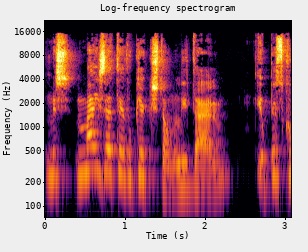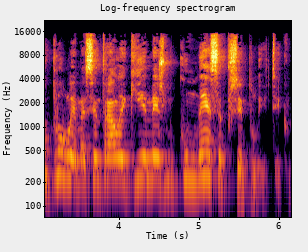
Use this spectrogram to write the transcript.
Mas mais até do que a questão militar, eu penso que o problema central aqui é mesmo começa por ser político.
